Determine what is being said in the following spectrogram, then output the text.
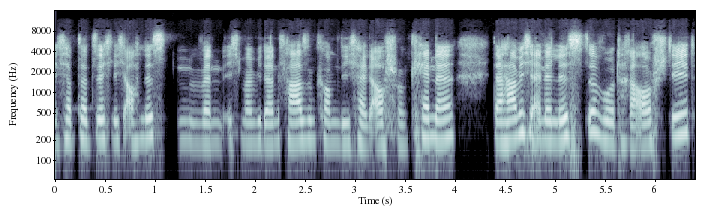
ich habe tatsächlich auch Listen, wenn ich mal wieder in Phasen komme, die ich halt auch schon kenne. Da habe ich eine Liste, wo drauf steht,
